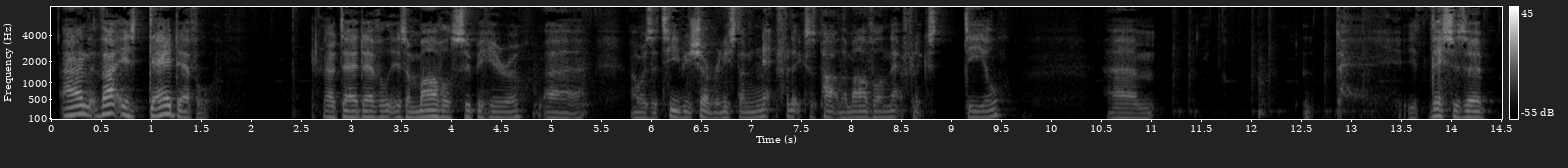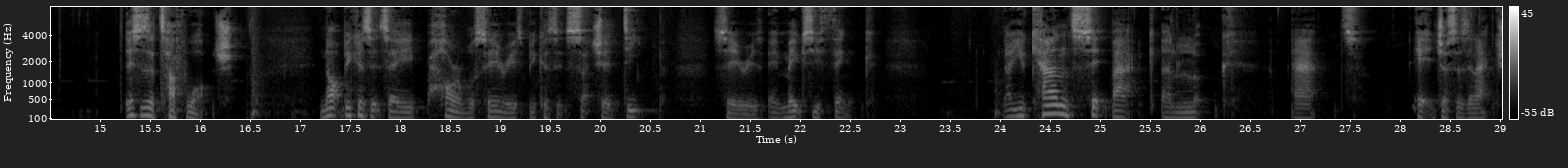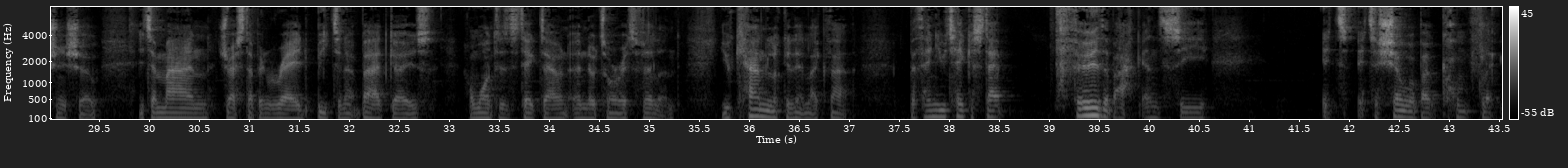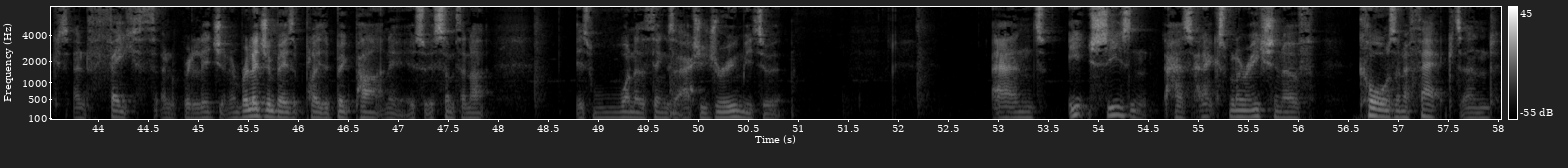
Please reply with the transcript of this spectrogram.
And that is Daredevil. Now, Daredevil is a Marvel superhero. Uh, and was a TV show released on Netflix as part of the Marvel Netflix deal. Um, this is a this is a tough watch, not because it's a horrible series, because it's such a deep series. It makes you think. Now you can sit back and look at it just as an action show. It's a man dressed up in red beating up bad guys and wanted to take down a notorious villain. You can look at it like that, but then you take a step further back and see it's it's a show about conflict and faith and religion, and religion plays plays a big part in it. It's, it's something that is one of the things that actually drew me to it. And each season has an exploration of cause and effect and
